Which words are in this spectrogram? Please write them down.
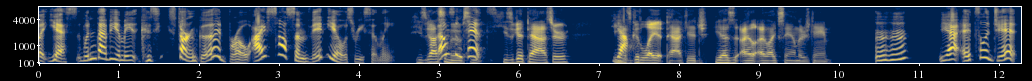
But yes, wouldn't that be amazing? Because he's darn good, bro. I saw some videos recently. He's got That some moves. He- he's a good passer. He Yeah. has good layup package. He has. I, I like Sandler's game. Mm-hmm. Yeah, it's legit.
